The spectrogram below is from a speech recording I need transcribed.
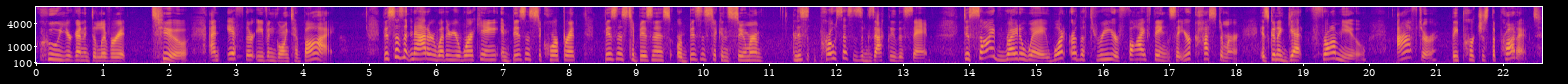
who you're going to deliver it to and if they're even going to buy. This doesn't matter whether you're working in business to corporate, business to business, or business to consumer. This process is exactly the same. Decide right away what are the three or five things that your customer is going to get from you after they purchase the product.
